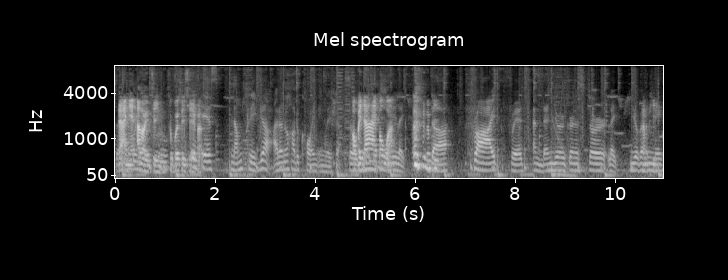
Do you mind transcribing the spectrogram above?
So แต่อันเนี้ย I'm อ gonna ร่อย bring จริง you- ซูเปอร์ซีเชฟ It อะ is น้ำพริกอะ I don't know how to call it in English อะ So เอาไปได้ it's ปะวะ actually like the fried fish and then you're gonna stir like you're gonna น้ำพริก mix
